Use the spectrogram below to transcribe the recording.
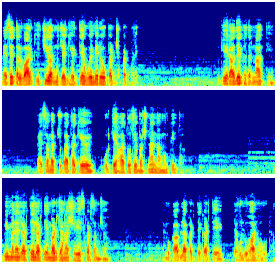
में से तलवार खींची और मुझे घेरते हुए मेरे ऊपर झपट पड़े। उनके इरादे खतरनाक थे। मैं समझ चुका था कि उनके हाथों से बचना नामुमकिन था। भी मैंने लड़ते लड़ते मर जाना श्रेयस्कर समझा। मैं मुकाबला करते करते लहूलुहान हो उठा।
